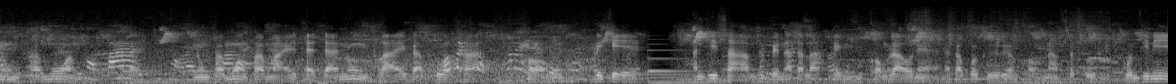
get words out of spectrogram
นุ่งผ้าม่วงนุ่งผ้าม่วงผ้าไหมแต่จะนุ่งคล้ายกับตัวพระของลิเก อันที่สามซึ่งเป็นอัตลักษณ์เด่นของเราเนี่ยนะครับก็คือเรื่องของนามสกุล คนที่นี่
